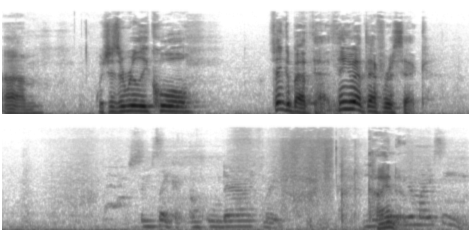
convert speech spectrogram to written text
Um, which is a really cool. Think about that. Think about that for a sec. So he's like an uncle dad, like Kind of. You're my seed.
